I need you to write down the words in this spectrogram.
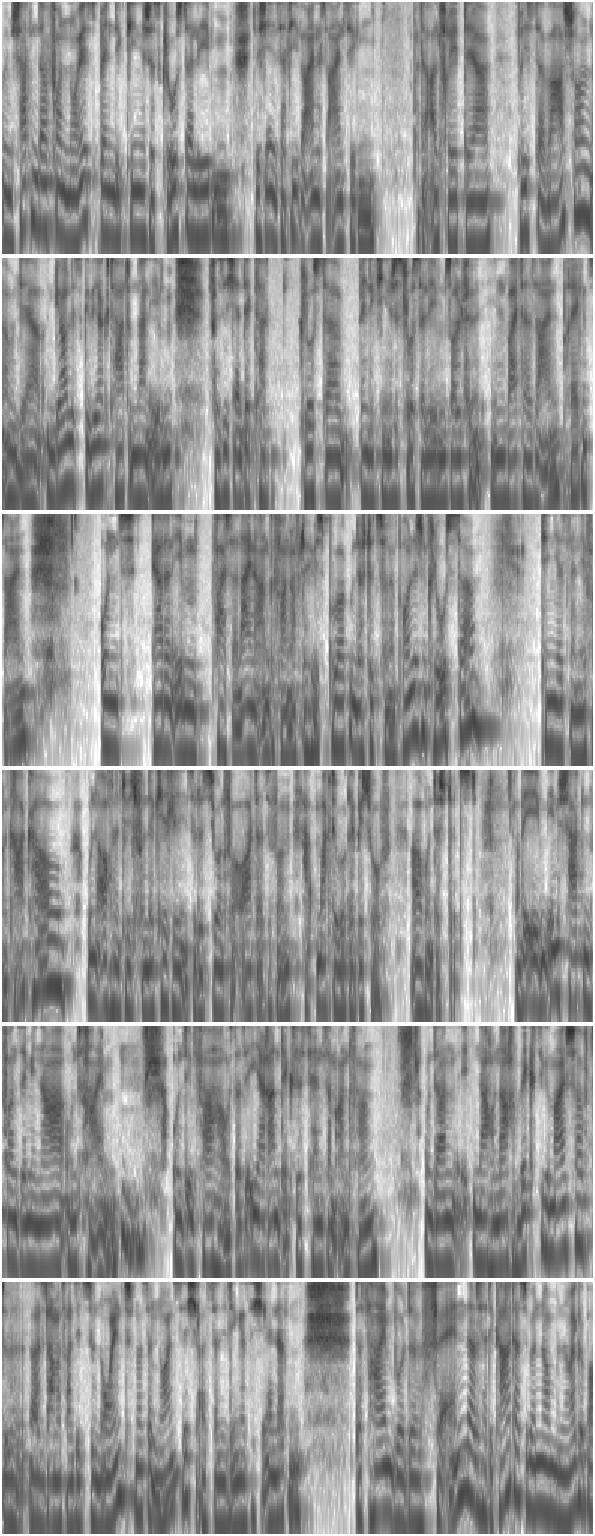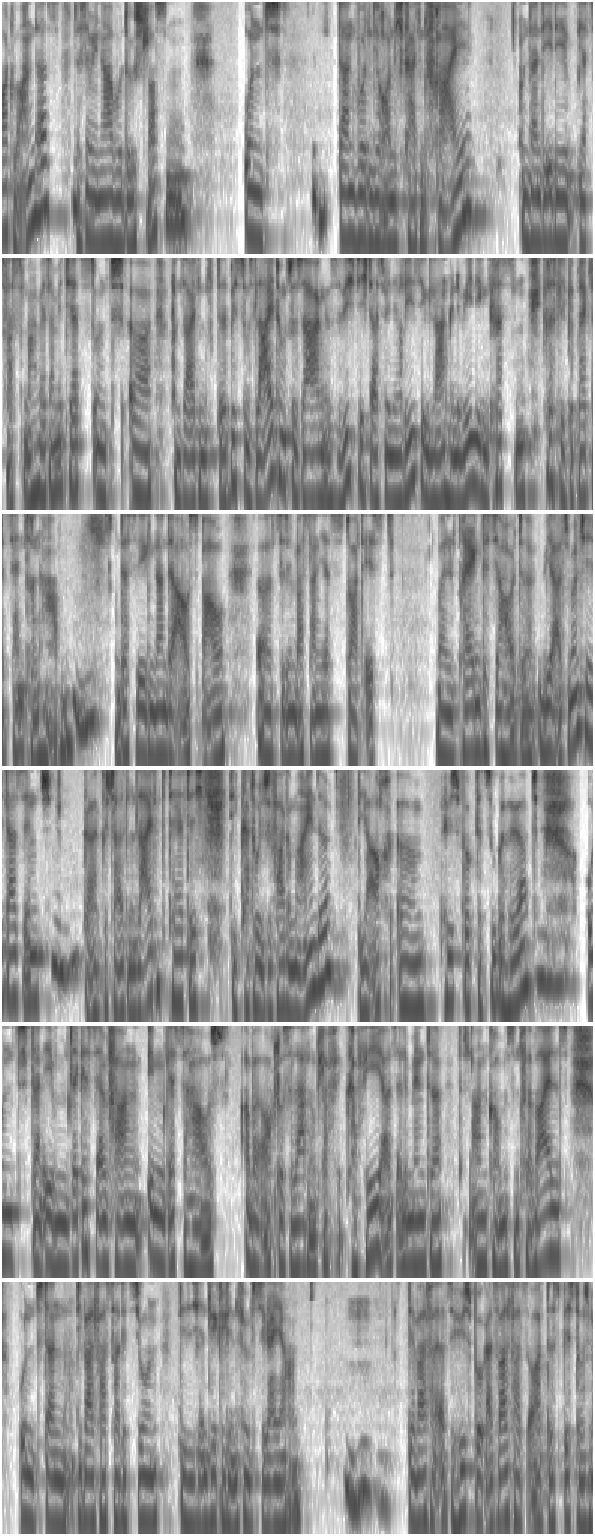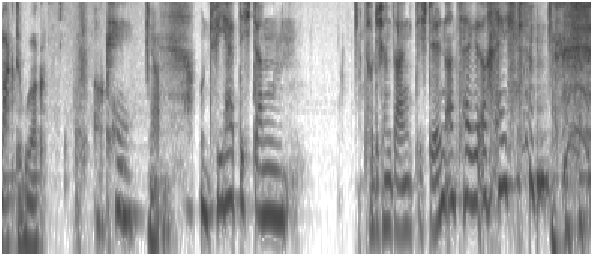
Und im Schatten davon neues benediktinisches Klosterleben durch die Initiative eines einzigen, Pater Alfred, der Priester war schon, ähm, der in Görlitz gewirkt hat und dann eben für sich entdeckt hat, Kloster, benediktinisches Klosterleben soll für ihn weiter sein, prägend sein. Und er hat dann eben fast alleine angefangen auf der Höchstburg, unterstützt von einem polnischen Kloster, Tinjes in der Nähe von Krakau und auch natürlich von der kirchlichen Institution vor Ort, also vom Magdeburger Bischof, auch unterstützt aber eben im Schatten von Seminar und Heim mhm. und im Pfarrhaus, also eher Randexistenz am Anfang. Und dann nach und nach wächst die Gemeinschaft. Also damals waren sie zu neunt, 1990, mhm. als dann die Dinge sich änderten. Das Heim wurde verändert, das hat die Caritas übernommen und neu gebaut woanders. Das Seminar wurde geschlossen und dann wurden die Räumlichkeiten frei. Und dann die Idee, jetzt, was machen wir damit jetzt? Und äh, von Seiten der Bistumsleitung zu sagen, es ist wichtig, dass wir in dem riesigen Land mit wenigen Christen christlich geprägte Zentren haben. Mhm. Und deswegen dann der Ausbau äh, zu dem, was dann jetzt dort ist. Weil prägend ist ja heute, wir als Mönche, die da sind, mhm. gestalten und leitend tätig, die katholische Pfarrgemeinde, die ja auch ähm, Hüßburg dazu gehört, mhm. und dann eben der Gästeempfang im Gästehaus, aber auch Klosterladen und Café als Elemente des Ankommens und Verweilens und dann die Wallfahrtstradition, die sich entwickelt in den 50er Jahren. Mhm. Der Wallfahrt, also Hüßburg als Wallfahrtsort des Bistums Magdeburg. Okay. Ja. Und wie hat dich dann jetzt wollte ich schon sagen, die Stellenanzeige erreicht,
